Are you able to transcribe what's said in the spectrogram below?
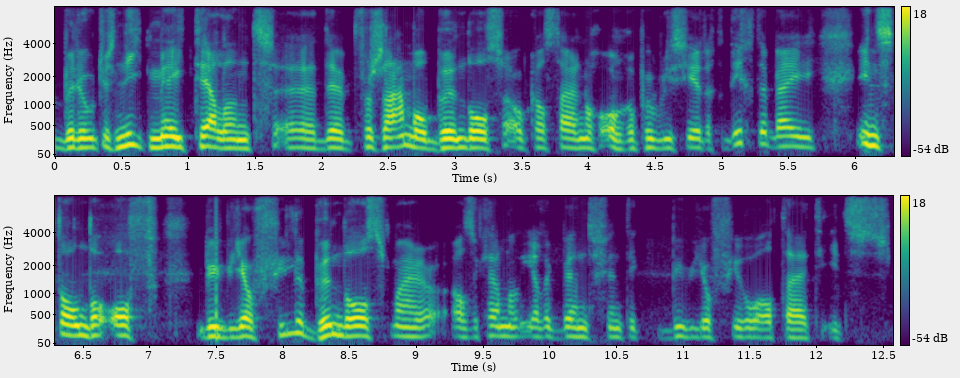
bedoel dus niet meetellend uh, de verzamelbundels, ook als daar nog ongepubliceerde gedichten bij in stonden, of bibliophile bundels. Maar als ik helemaal eerlijk ben, vind ik bibliofiel altijd iets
